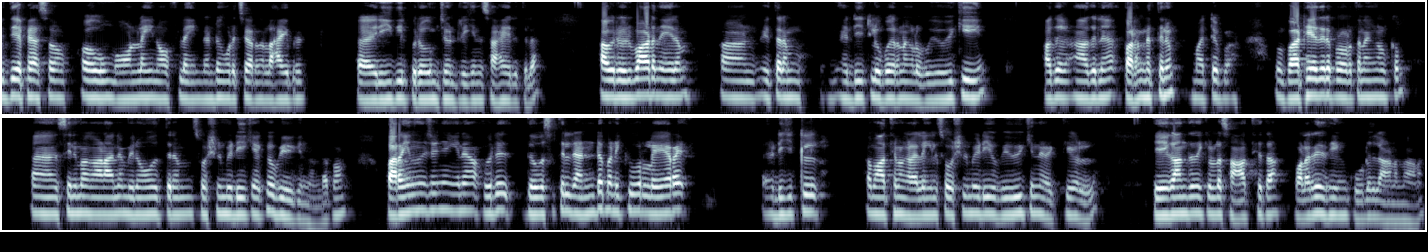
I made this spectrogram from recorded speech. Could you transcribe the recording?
വിദ്യാഭ്യാസവും ഓൺലൈൻ ഓഫ്ലൈൻ രണ്ടും കൂടെ ചേർന്നുള്ള ഹൈബ്രിഡ് രീതിയിൽ പുരോഗമിച്ചുകൊണ്ടിരിക്കുന്ന സാഹചര്യത്തിൽ അവർ ഒരുപാട് നേരം ഇത്തരം ഡിജിറ്റൽ ഉപകരണങ്ങൾ ഉപയോഗിക്കുകയും അത് അതിന് പഠനത്തിനും മറ്റ് പാഠ്യേതര പ്രവർത്തനങ്ങൾക്കും സിനിമ കാണാനും വിനോദത്തിനും സോഷ്യൽ മീഡിയയ്ക്കൊക്കെ ഉപയോഗിക്കുന്നുണ്ട്. അപ്പം പറയുന്നത് വെച്ച് കഴിഞ്ഞാൽ ഇങ്ങനെ ഒരു ദിവസത്തിൽ രണ്ട് മണിക്കൂറിലേറെ ഡിജിറ്റൽ മാധ്യമങ്ങൾ അല്ലെങ്കിൽ സോഷ്യൽ മീഡിയ ഉപയോഗിക്കുന്ന വ്യക്തികളിൽ ഏകാന്തതയ്ക്കുള്ള സാധ്യത വളരെയധികം കൂടുതലാണെന്നാണ്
